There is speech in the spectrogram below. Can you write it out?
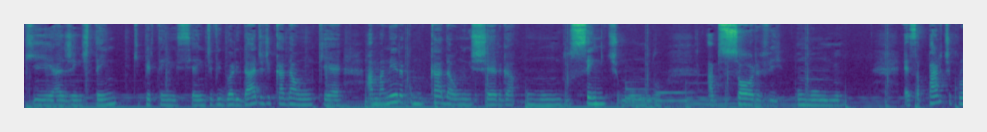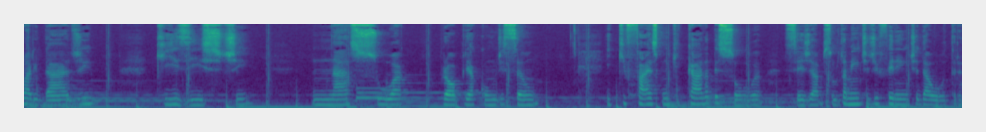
que a gente tem, que pertence à individualidade de cada um, que é a maneira como cada um enxerga o mundo, sente o mundo, absorve o mundo. Essa particularidade que existe na sua própria condição e que faz com que cada pessoa seja absolutamente diferente da outra,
